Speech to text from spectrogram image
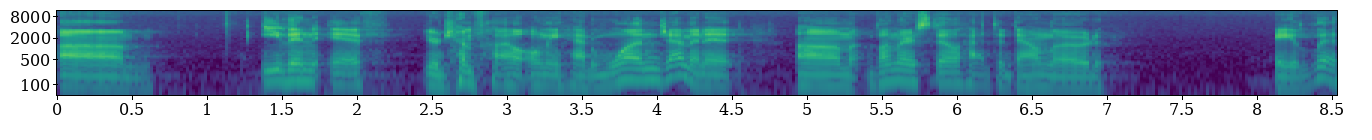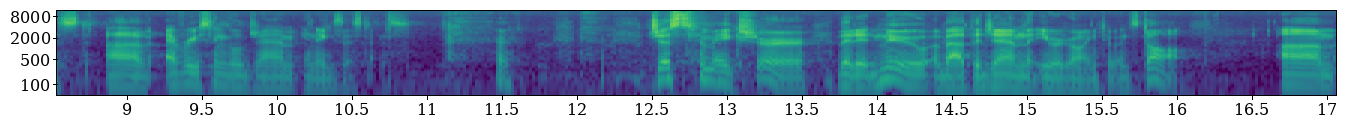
um, even if your gem file only had one gem in it, um, Bundler still had to download a list of every single gem in existence. Just to make sure that it knew about the gem that you were going to install. Um,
